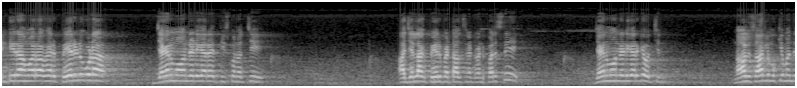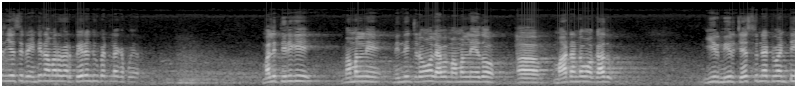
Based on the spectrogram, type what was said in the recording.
ఎన్టీ రామారావు గారి పేరును కూడా జగన్మోహన్ రెడ్డి గారే తీసుకొని వచ్చి ఆ జిల్లాకు పేరు పెట్టాల్సినటువంటి పరిస్థితి జగన్మోహన్ రెడ్డి గారికే వచ్చింది. నాలుగు సార్లు ముఖ్యమంత్రి చేసి ఎన్టీ రామారావు గారు పేరు ఎందుకు పెట్టలేకపోయారు? మళ్ళీ తిరిగి మమ్మల్ని నిందించడమో లేకపోతే మమ్మల్ని ఏదో మాట అనడమో కాదు. ఈ మీరు చేస్తున్నటువంటి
